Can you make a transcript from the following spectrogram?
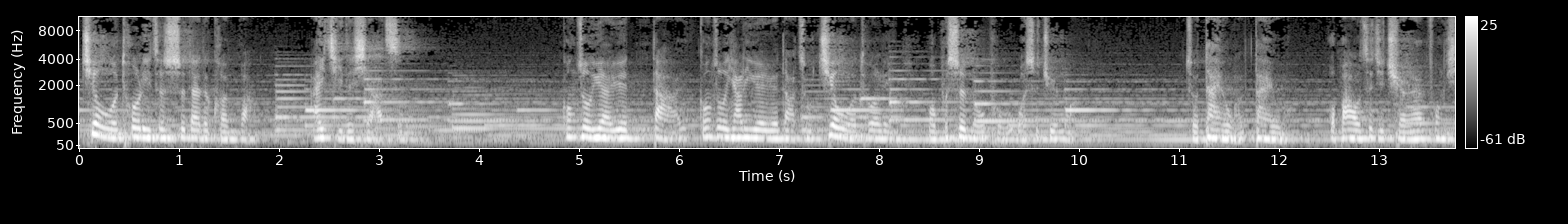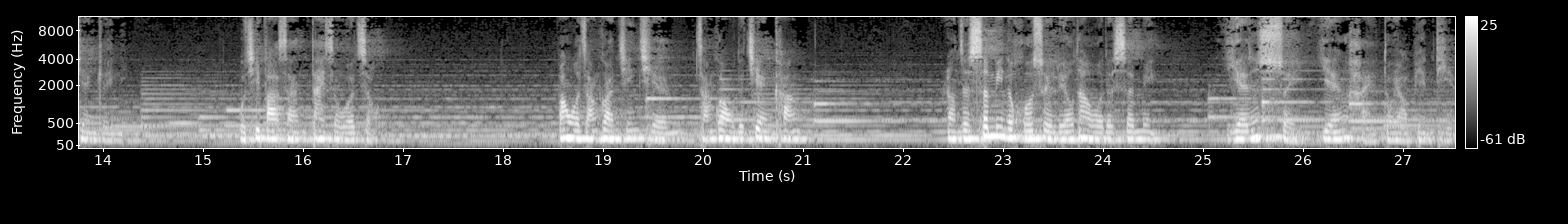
救我脱离这时代的捆绑。埃及的瑕疵，工作越来越大，工作压力越来越大。主救我脱离，我不是奴仆，我是君王。主带我，带我，我把我自己全然奉献给你。五七八三，带着我走，帮我掌管金钱，掌管我的健康，让这生命的活水流到我的生命，盐水沿海都要变甜，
